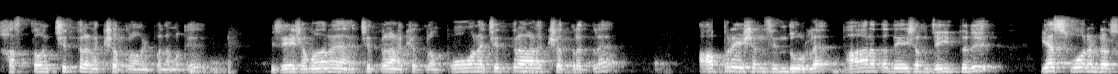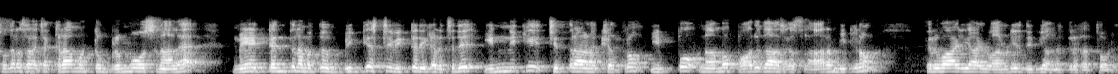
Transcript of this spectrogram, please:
ஹஸ்தம் சித்திர நட்சத்திரம் இப்ப நமக்கு விசேஷமான சித்ரா நட்சத்திரம் போன சித்ரா நட்சத்திரத்துல ஆப்ரேஷன் சிந்தூர்ல பாரத தேசம் ஜெயித்தது. S four hundred Sudarshana Chakra மற்றும் பிரம்மோஸ்னால மே டென்த் நமக்கு பிக்கெஸ்ட் விக்டரி கிடைச்சது. இன்னைக்கு சித்ரா நட்சத்திரம். இப்போ நாம பாதுகா சகஸ்திரம் ஆரம்பிக்கிறோம். திருவாழியாழ்வானுடைய திவ்ய அனுகிரகத்தோடு.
